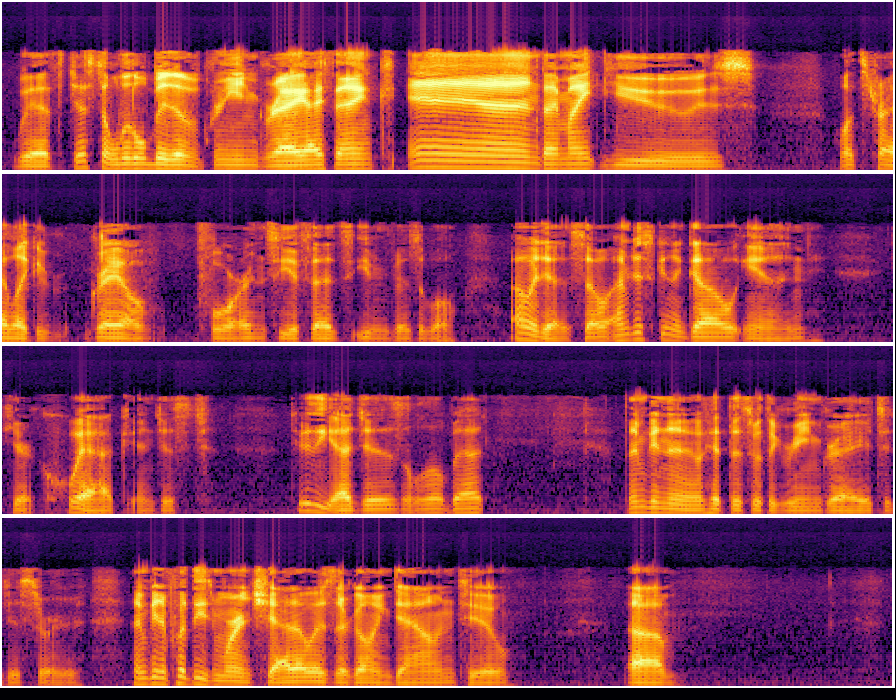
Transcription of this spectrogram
with just a little bit of green gray, I think, and I might use Let's try like a gray 04 and see if that's even visible. Oh, it is. So I'm just going to go in here quick and just do the edges a little bit. I'm going to hit this with a green gray to just sort of... I'm going to put these more in shadow as they're going down too. Um,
